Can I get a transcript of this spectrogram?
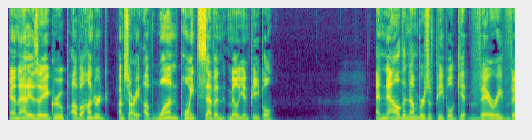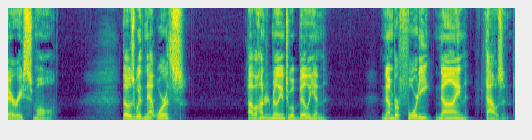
And that is a group of 100, I'm sorry, of 1.7 million people. And now the numbers of people get very, very small. Those with net worths of 100 million to a billion number 49,000.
